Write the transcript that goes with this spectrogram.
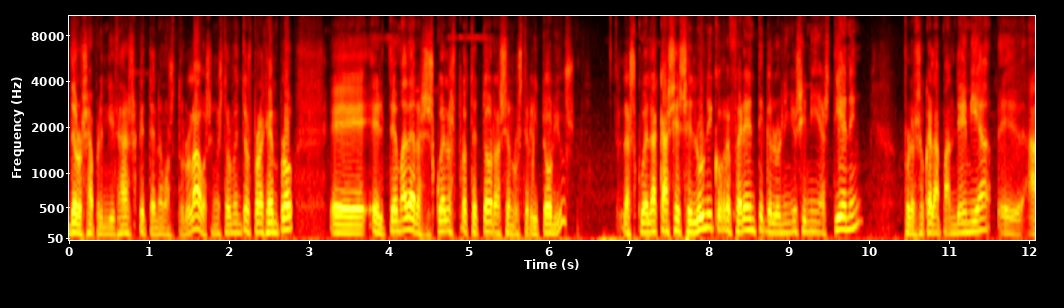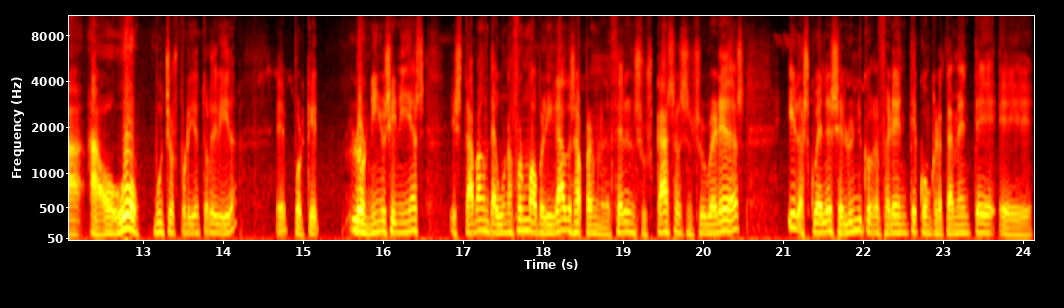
de los aprendizajes que tenemos a todos lados. En estos momentos, por ejemplo, eh, el tema de las escuelas protectoras en los territorios, la escuela casi es el único referente que los niños y niñas tienen, por eso que la pandemia eh, ahogó muchos proyectos de vida, porque los niños y niñas estaban de alguna forma obligados a permanecer en sus casas, en sus veredas, y la escuela es el único referente concretamente eh,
